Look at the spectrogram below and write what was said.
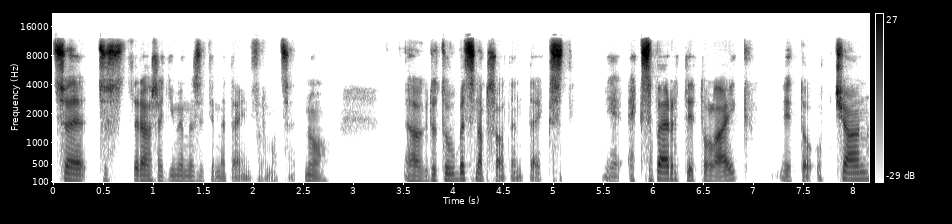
Co, je, co teda řadíme mezi ty metainformace? No, kdo to vůbec napsal ten text? Je expert, je to like, je to občan,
